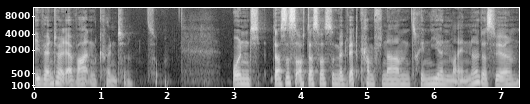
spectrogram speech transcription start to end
eventuell erwarten könnte. So. Und das ist auch das, was wir mit Wettkampfnamen trainieren meinen, ne? dass wir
